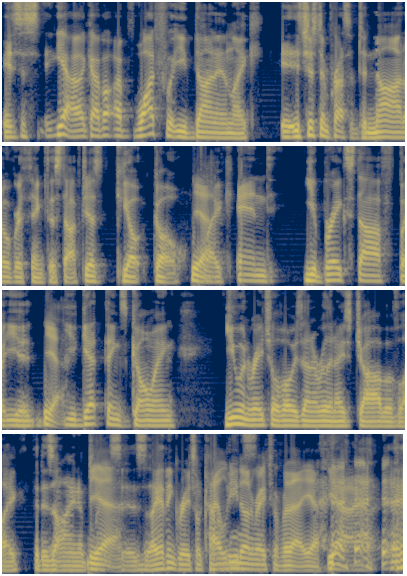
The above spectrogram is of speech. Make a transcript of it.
it's just yeah, like I've I've watched what you've done, and like it's just impressive to not overthink this stuff. Just go go. Yeah. Like and you break stuff, but you Yeah. you get things going. You and Rachel have always done a really nice job of like the design of Yeah. places. Like, I think Rachel kind of I lean on Rachel for that. Yeah. yeah, and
